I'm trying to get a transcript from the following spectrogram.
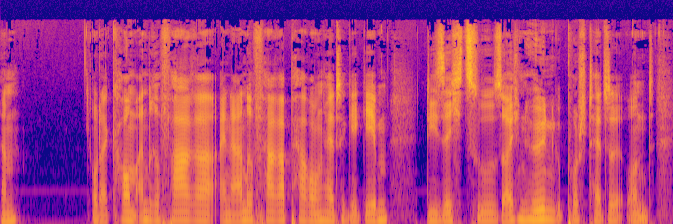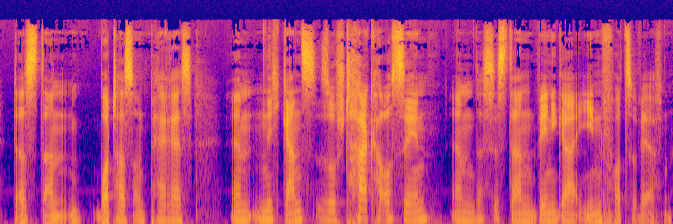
ähm, oder kaum andere Fahrer, eine andere Fahrerpaarung hätte gegeben, die sich zu solchen Höhen gepusht hätte und dass dann Bottas und Perez ähm, nicht ganz so stark aussehen. Ähm, das ist dann weniger ihnen vorzuwerfen.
